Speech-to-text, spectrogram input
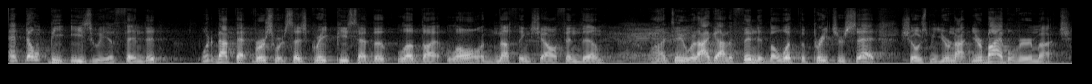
and don't be easily offended. What about that verse where it says, "Great peace have the love thy law, and nothing shall offend them"? Well, I tell you what, I got offended by what the preacher said. Shows me you're not in your Bible very much.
